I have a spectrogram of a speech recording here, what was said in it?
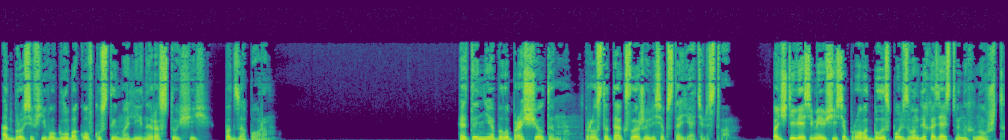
отбросив его глубоко в кусты малины, растущей под запором. Это не было просчетом, просто так сложились обстоятельства. Почти весь имеющийся провод был использован для хозяйственных нужд.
